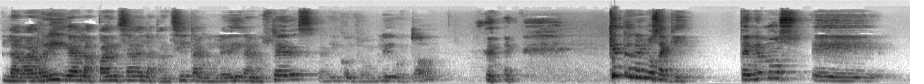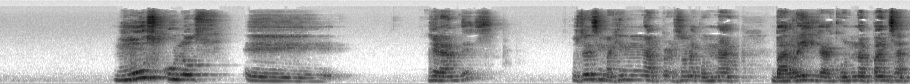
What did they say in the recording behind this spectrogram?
la barriga, la panza, la pancita, como le digan ustedes, ahí con su ombligo y todo. ¿Qué tenemos aquí? Tenemos eh, músculos eh, grandes. Ustedes imaginan una persona con una barriga, con una panza,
